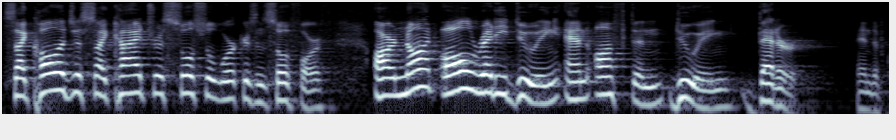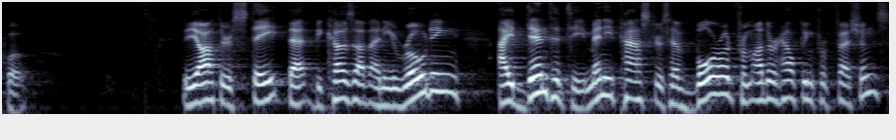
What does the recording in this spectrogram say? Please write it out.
psychologists, psychiatrists, social workers, and so forth, are not already doing and often doing better. End of quote. The authors state that because of an eroding identity, many pastors have borrowed from other helping professions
